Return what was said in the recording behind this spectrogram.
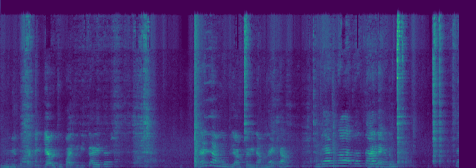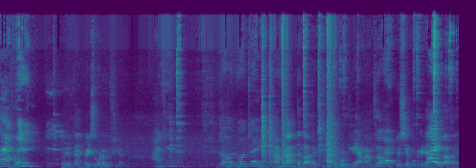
મમ્મી પપ્પા કે ગયા હોય ઉપાધિની કાંઈ હતા નાખ આમ ઊંધી આમ કરીને આમ. નહીં લે નાખ દઉં હવે તને પૈસો સોડાવશે આમ જો આમ દબાવાય સીધો રોટલી આમ આમ જો વચ્ચે પકડીને આમ દબાવાય.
